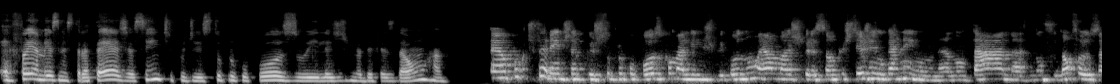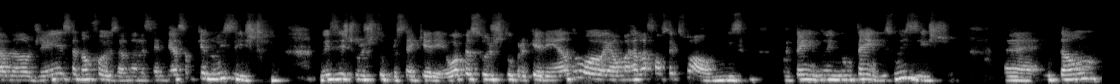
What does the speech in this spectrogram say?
é, foi a mesma estratégia, assim, tipo de estupro culposo e legítima defesa da honra? É um pouco diferente, né? Porque o estupro culposo, como a Aline explicou, não é uma expressão que esteja em lugar nenhum, né? Não, tá na, não, não foi usada na audiência, não foi usada na sentença, porque não existe. Não existe um estupro sem querer. Ou a pessoa estupra querendo, ou é uma relação sexual. Não, tem, não, não tem, isso não existe. É, então,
